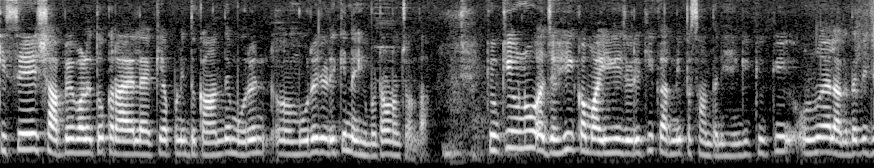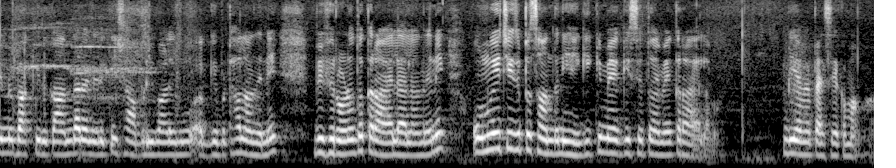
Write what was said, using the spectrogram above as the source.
ਕਿਸੇ ਛਾਬੇ ਵਾਲੇ ਤੋਂ ਕਿਰਾਇਆ ਲੈ ਕੇ ਆਪਣੀ ਦੁਕਾਨ ਦੇ ਮੂਰੇ ਮੂਰੇ ਜਿਹੜੇ ਕਿ ਨਹੀਂ ਬਿਠਾਉਣਾ ਚਾਹੁੰਦਾ। ਕਿਉਂਕਿ ਉਹਨੂੰ ਅਜਿਹੀ ਕਮਾਈ ਜਿਹੜੀ ਕਿ ਕਰਨੀ ਪਸੰਦ ਨਹੀਂ ਹੈਗੀ, ਕਿਉਂਕਿ ਉਹਨੂੰ ਇਹ ਲੱਗਦਾ ਵੀ ਜਿਵੇਂ ਬਾਕੀ ਦੁਕਾਨਦਾਰ ਆ ਜਿਹੜੇ ਕਿ ਛਾਬੜੀ ਵਾਲੇ ਨੂੰ ਅੱਗੇ ਬਿਠਾ ਲੈਂਦੇ ਨੇ, ਵੀ ਫਿਰ ਉਹਨਾਂ ਤੋਂ ਕਿਰਾਇਆ ਲੈ ਲੈਂਦੇ ਨੇ, ਉਹਨੂੰ ਇਹ ਚੀਜ਼ ਪਸੰਦ ਨਹੀਂ ਹੈਗੀ ਕਿ ਮੈਂ ਕਿਸੇ ਤੋਂ ਐਵੇਂ ਕਿਰਾਇਆ ਲਵਾਂ, ਵੀ ਐਵੇਂ ਪੈਸੇ ਕਮਾਵਾਂ।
